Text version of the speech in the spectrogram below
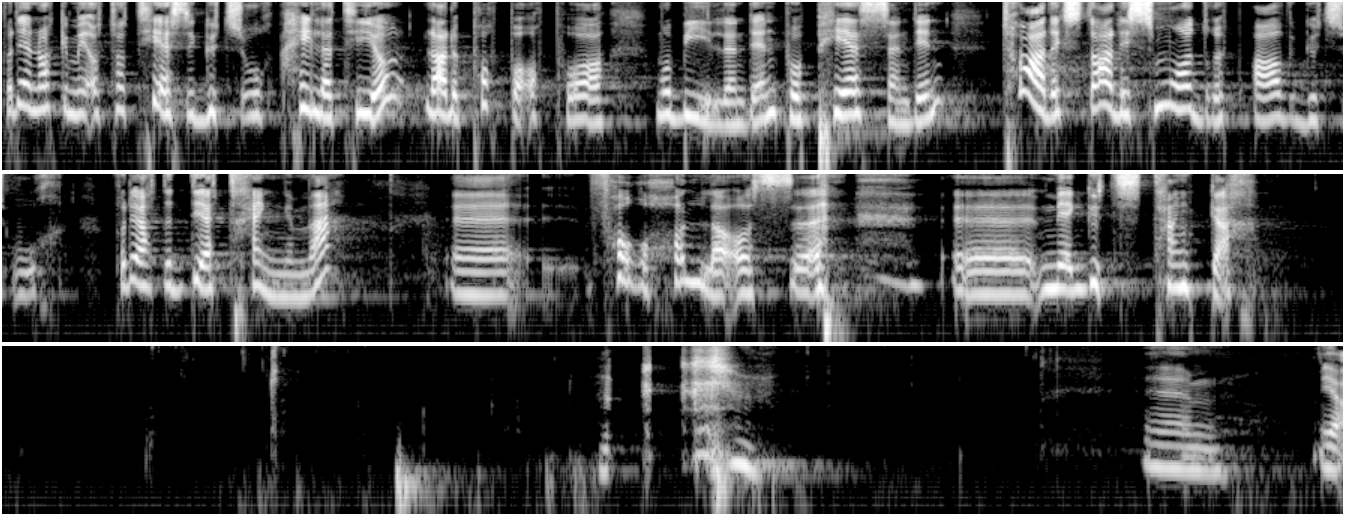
For det er noe med å ta til seg Guds ord hele tida. La det poppe opp på mobilen din, på PC-en din. Ta deg stadig smådrypp av Guds ord. For det, at det trenger vi eh, for å holde oss eh, eh med Guds tanker. Um, ja.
